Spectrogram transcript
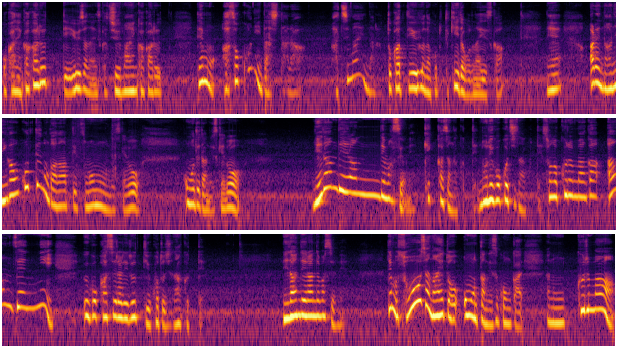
お金かかるって言うじゃないですか。10万円かかる。でもあそこに出したら8万円になるとかっていうふうなことって聞いたことないですか？ね。あれ何が起こってんのかなっていつも思うんですけど思ってたんですけど値段で選んでますよね。結果じゃなくて乗り心地じゃなくて。その車が安全に動かせられるっていうことじゃなくって。値段で選んでますよね。でもそうじゃないと思ったんです今回。あの車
